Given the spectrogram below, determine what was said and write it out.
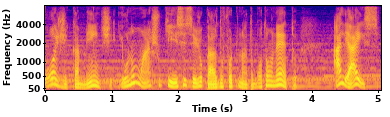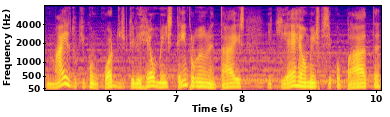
Logicamente, eu não acho que esse seja o caso do Fortunato Botão Neto, Aliás, mais do que concordo de que ele realmente tem problemas mentais e que é realmente psicopata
